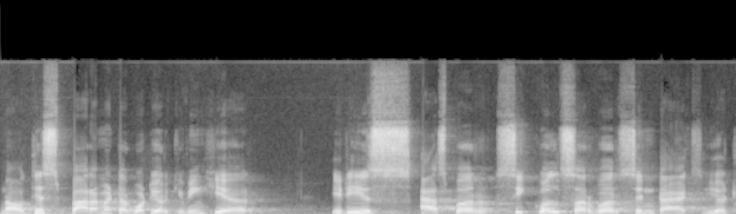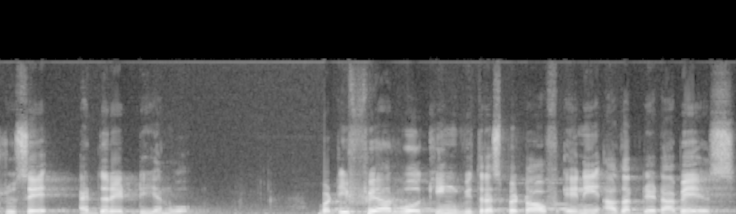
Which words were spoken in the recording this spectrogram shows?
Now this parameter what you are giving here it is as per SQL server syntax you have to say at the rate DNO. But if you are working with respect of any other database,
